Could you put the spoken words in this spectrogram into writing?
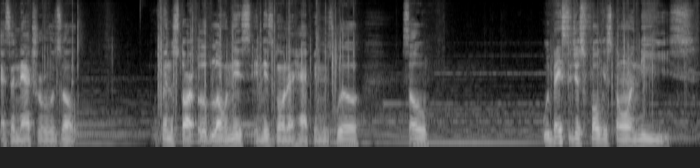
as a natural result. Gonna start uploading this and it's gonna happen as well. So we basically just focused on these.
